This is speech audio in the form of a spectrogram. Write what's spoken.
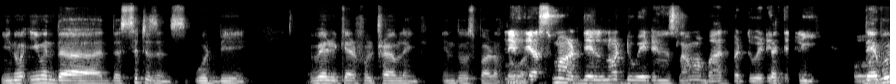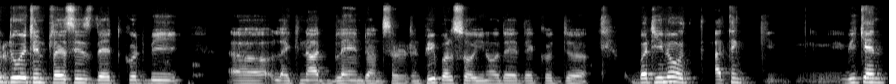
You know, even the the citizens would be very careful traveling in those part of and the if world. they are smart, they'll not do it in Islamabad, but do it in They- Delhi. or- They would do it in places that could be uh, like not blamed on certain people. So you know they they could. But you know, I think we can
